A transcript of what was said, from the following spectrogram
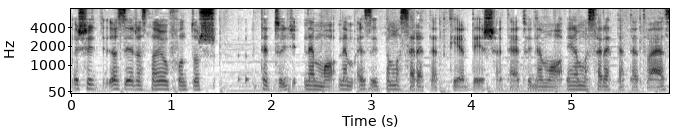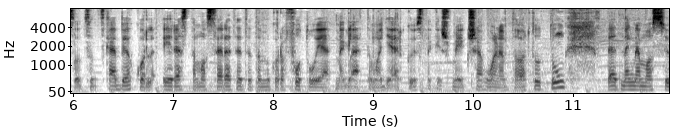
és hogy azért az nagyon fontos, tehát, hogy nem a, nem, ez itt nem a szeretet kérdése, tehát, hogy nem a, nem a szeretetet válaszolt, szóval kb. akkor éreztem a szeretetet, amikor a fotóját megláttam a gyerkőznek, és még sehol nem tartottunk, tehát meg nem az,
